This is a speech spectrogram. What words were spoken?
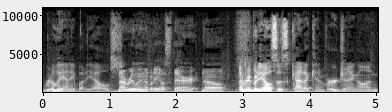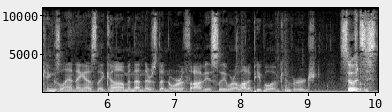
really anybody else. Not really anybody else there. No. Everybody else is kind of converging on King's Landing as they come, and then there's the North, obviously, where a lot of people have converged. So it's just,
